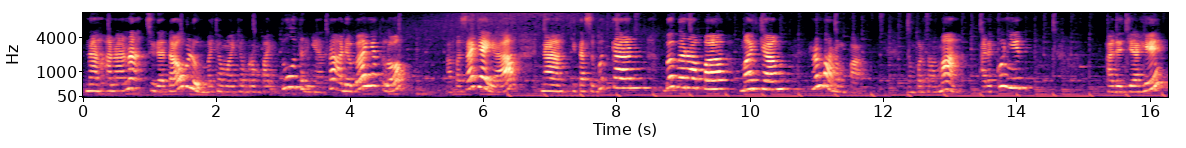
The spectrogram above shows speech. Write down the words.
Nah, anak-anak sudah tahu belum macam-macam rempah itu ternyata ada banyak loh. Apa saja ya? Nah, kita sebutkan beberapa macam rempah-rempah. Yang pertama, ada kunyit, ada jahe,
